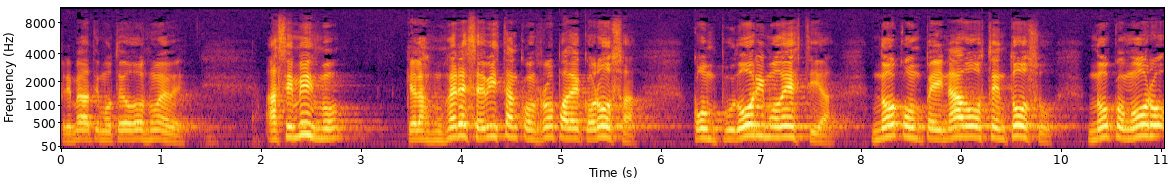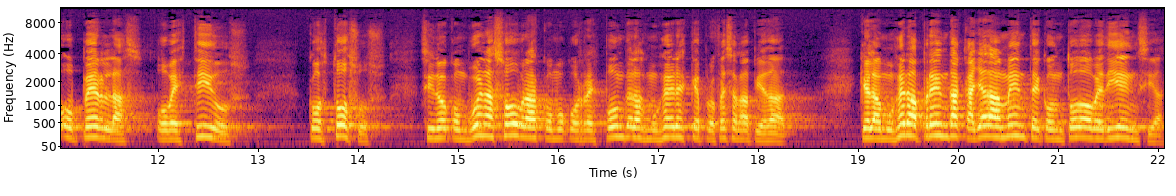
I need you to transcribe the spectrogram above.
1 Timoteo 2.9, Asimismo, que las mujeres se vistan con ropa decorosa, con pudor y modestia, no con peinado ostentoso, no con oro o perlas o vestidos costosos, sino con buenas obras como corresponde a las mujeres que profesan la piedad. Que la mujer aprenda calladamente con toda obediencia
